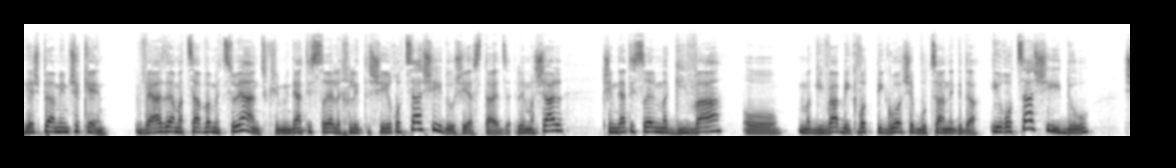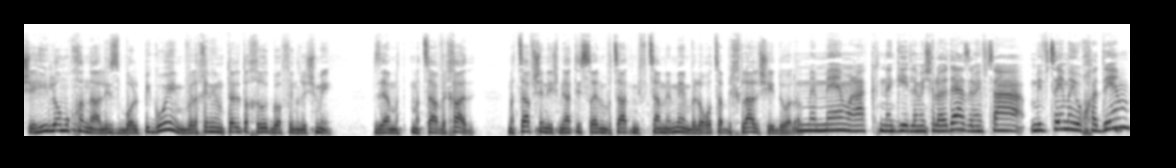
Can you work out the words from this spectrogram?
יש פעמים שכן, ואז זה המצב המצוין, כשמדינת ישראל החליטה שהיא רוצה שידעו שהיא עשתה את זה. למשל, כשמדינת ישראל מגיבה, או מגיבה בעקבות פיגוע שבוצע נגדה, היא רוצה שידעו שהיא לא מוכנה לסבול פיגועים, ולכן היא נוטלת אחריות באופן רשמי. זה מצב אחד. מצב שני, שמדינת ישראל מבצעת מבצע מ"מ ולא רוצה בכלל שידעו עליו. מ"מ, רק נגיד למי שלא יודע, זה מבצע, מבצעים מיוחדים.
